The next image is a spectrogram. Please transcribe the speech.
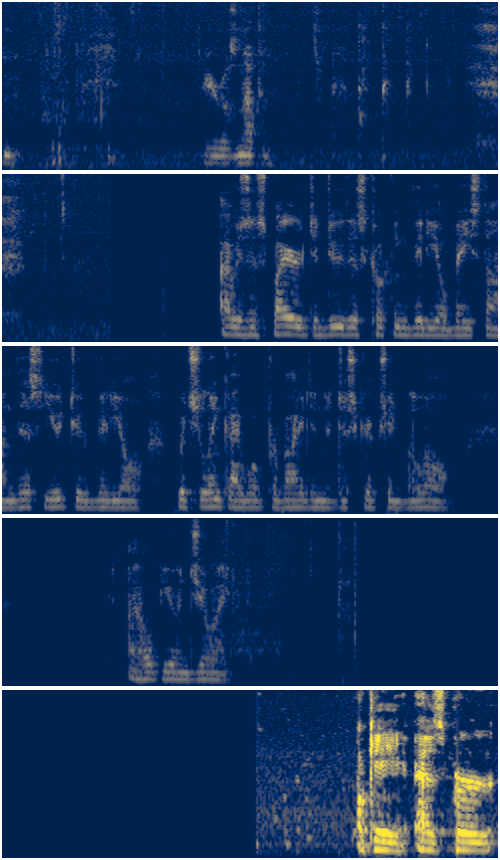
Hmm. Here goes nothing. I was inspired to do this cooking video based on this YouTube video, which link I will provide in the description below. I hope you enjoy. Okay, as per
